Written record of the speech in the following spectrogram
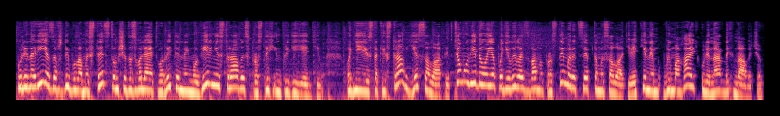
Кулінарія завжди була мистецтвом, що дозволяє творити неймовірні страви з простих інгредієнтів. Однією з таких страв є салати. В цьому відео я поділилась з вами простими рецептами салатів, які не вимагають кулінарних навичок.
